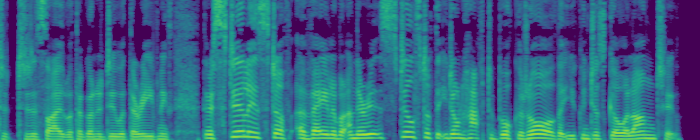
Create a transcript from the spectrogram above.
to, to decide what they're going to do with their evenings. There still is stuff available and there is still stuff that you don't have to book at all that you can just go along to.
